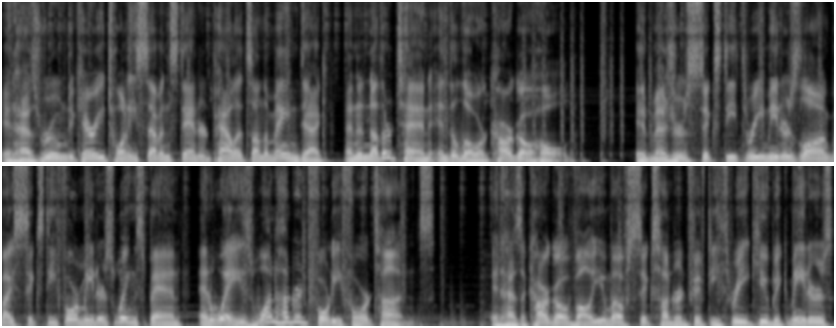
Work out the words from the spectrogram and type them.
It has room to carry 27 standard pallets on the main deck and another 10 in the lower cargo hold. It measures 63 meters long by 64 meters wingspan and weighs 144 tons. It has a cargo volume of 653 cubic meters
